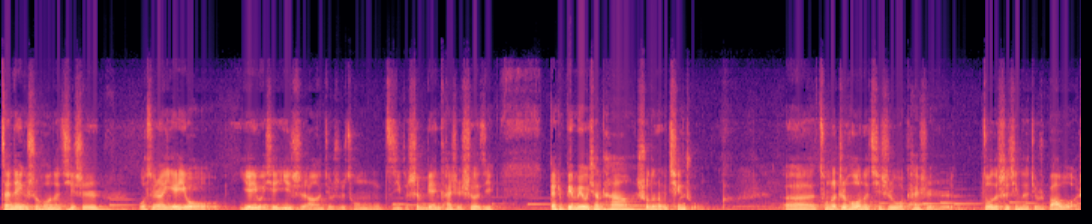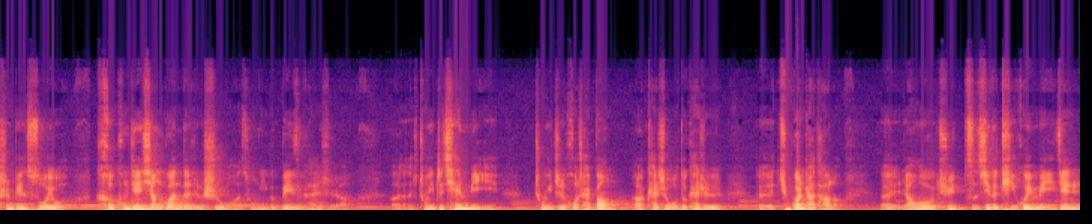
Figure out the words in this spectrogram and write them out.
在那个时候呢，其实我虽然也有。也有一些意识啊，就是从自己的身边开始设计，但是并没有像他说的那么清楚。呃，从那之后呢，其实我开始做的事情呢，就是把我身边所有和空间相关的这个事物啊，从一个杯子开始啊，呃，从一支铅笔，从一支火柴棒啊开始，我都开始呃去观察它了，呃，然后去仔细的体会每一件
